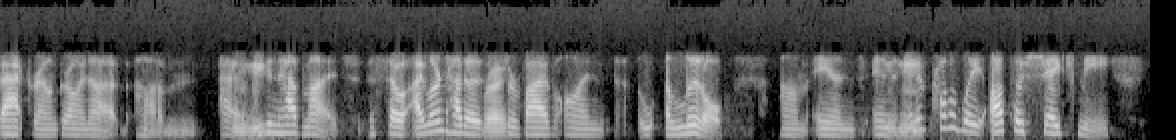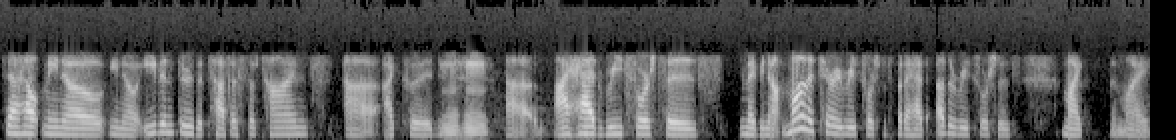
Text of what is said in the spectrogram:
background growing up. Um I, we Mhm. didn't have much. So I learned how to Right. survive on a, a little. Um and and Mhm. and it probably also shaped me to help me know, you know, even through the toughest of times, uh I could Mhm. uh, I had resources, maybe not monetary resources, but I had other resources, my my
